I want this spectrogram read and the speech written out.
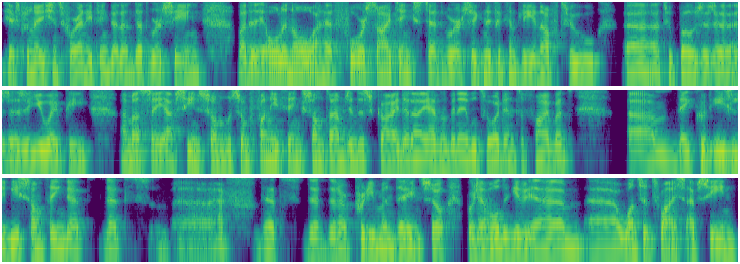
the explanations for anything that that we're seeing. But uh, all in all, I have four sightings that were significantly enough to uh, to pose as a, as as a UAP. I must say, I've seen some some funny things sometimes in the sky that I haven't been able to identify, but um, they could easily be something that that uh, that that that are pretty mundane. So, for example, to give um, uh, once or twice, I've seen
